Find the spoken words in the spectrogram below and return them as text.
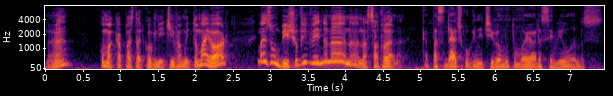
né? com uma capacidade cognitiva muito maior, mas um bicho vivendo na, na, na savana. Capacidade cognitiva muito maior há 100 mil anos.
